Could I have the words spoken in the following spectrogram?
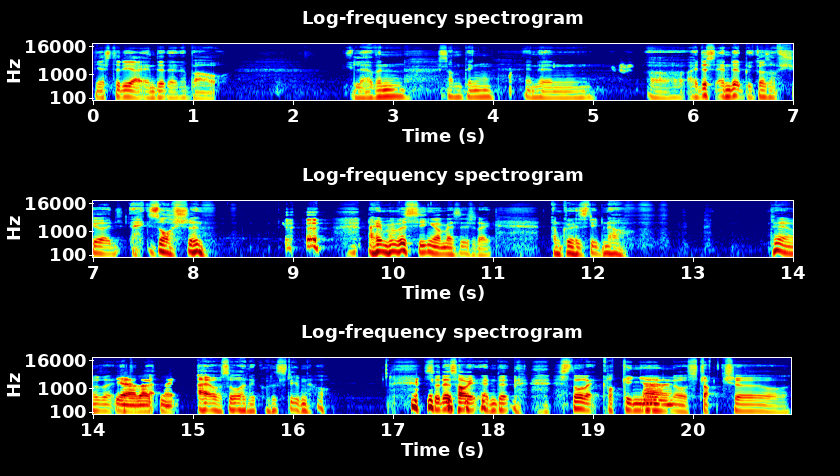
yesterday I ended at about 11 something, and then uh, I just ended because of sheer exhaustion. I remember seeing your message like, I'm going to sleep now. Then I was like, Yeah, last night. I also want to go to sleep now. so that's how it ended. It's no like clocking in Ah. or structure or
